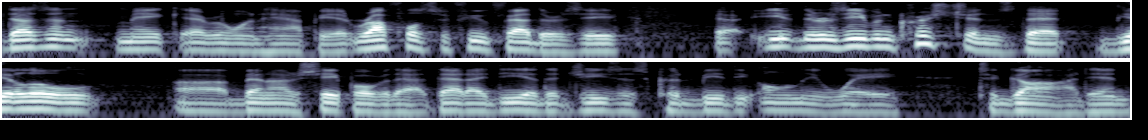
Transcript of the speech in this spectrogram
doesn't make everyone happy. It ruffles a few feathers. uh, there's even Christians that get a little uh, bent out of shape over that. That idea that Jesus could be the only way to God, and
